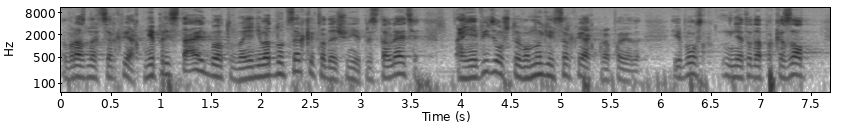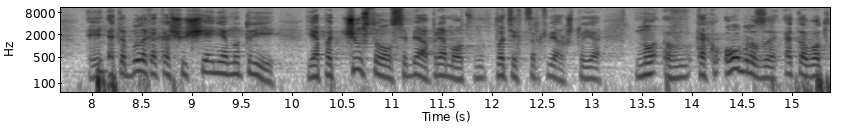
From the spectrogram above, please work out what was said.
в разных церквях. Мне представить было трудно, я ни в одну церковь тогда еще нет, представляете? А я видел, что я во многих церквях проповедую. И Бог мне тогда показал, и это было как ощущение внутри. Я почувствовал себя прямо вот в этих церквях, что я, но как образы, это вот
